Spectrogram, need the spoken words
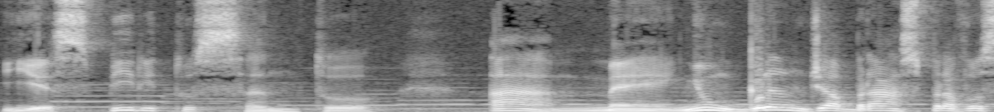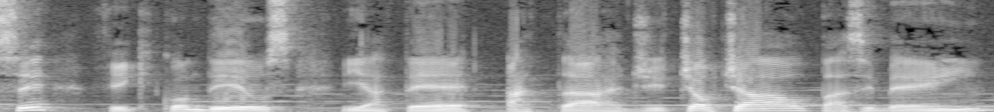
e Espírito Santo. Amém. Um grande abraço para você, fique com Deus e até a tarde. Tchau, tchau, paz e bem.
